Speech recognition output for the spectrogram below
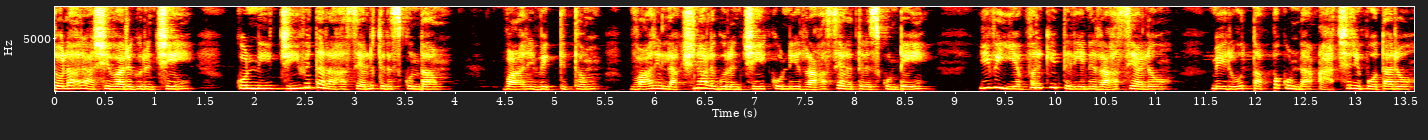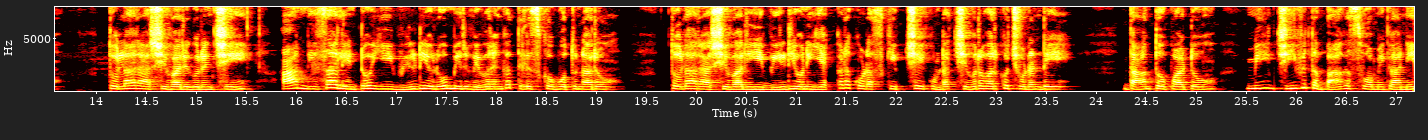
తులారాశి వారి గురించి కొన్ని జీవిత రహస్యాలు తెలుసుకుందాం. వారి వ్యక్తిత్వం వారి లక్షణాల గురించి కొన్ని రహస్యాలు తెలుసుకుంటే ఇవి ఎవ్వరికీ తెలియని రహస్యాలు. మీరు తప్పకుండా ఆశ్చర్యపోతారు. తులారాశి వారి గురించి ఆ నిజాలేంటో ఈ వీడియోలో మీరు వివరంగా తెలుసుకోబోతున్నారు. తులారాశి వారి ఈ వీడియోని ఎక్కడ కూడా స్కిప్ చేయకుండా చివరి వరకు చూడండి. దాంతోపాటు మీ జీవిత భాగస్వామి కానీ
